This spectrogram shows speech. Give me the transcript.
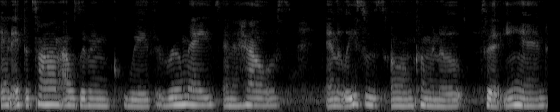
and at the time, I was living with roommates in a house and the lease was um, coming up to end.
